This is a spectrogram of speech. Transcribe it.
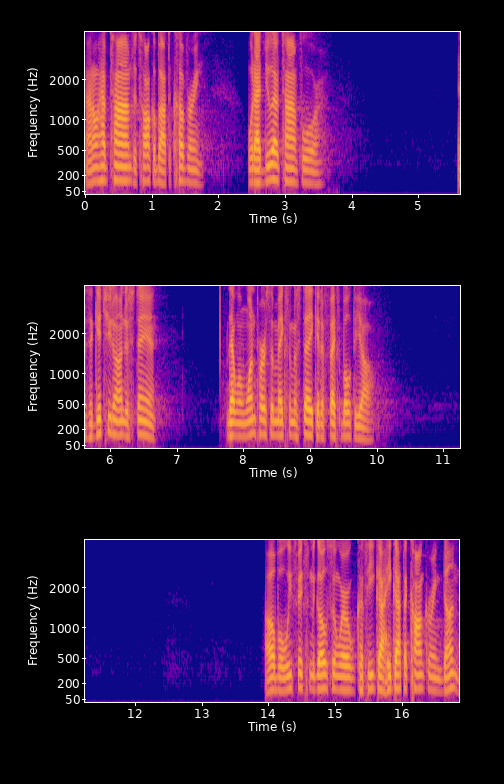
I don't have time to talk about the covering. What I do have time for is to get you to understand that when one person makes a mistake, it affects both of y'all. Oh, but we fixing to go somewhere because he got he got the conquering done.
